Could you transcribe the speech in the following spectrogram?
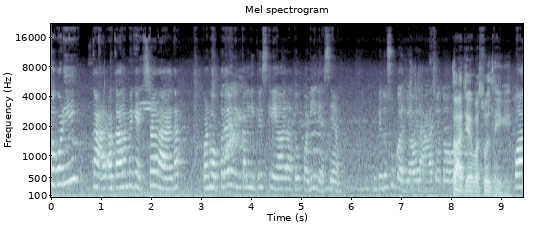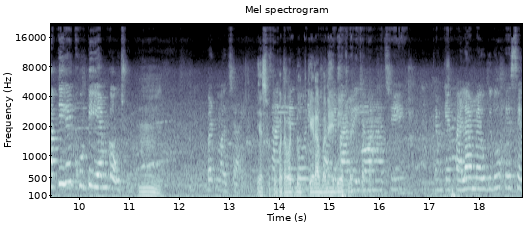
પકોડી કાલ કાલ અમે કે એક્સ્ટ્રા લાવ્યા હતા. પણ વપરાય ને કાલ નિકેશ કે યાર આ તો પડી રહેશે એમ. કીધું શું કરીએ હવે છો તો. તો આજે વસૂલ થઈ ગઈ. પતી ગઈ ખૂટી એમ કહું છું. બટ મજા આવી. યસ તો ફટાફટ દૂધ કેળા બનાવી દે એટલે. કેમ કે પહેલા મેં એવું કીધું કે સેવ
